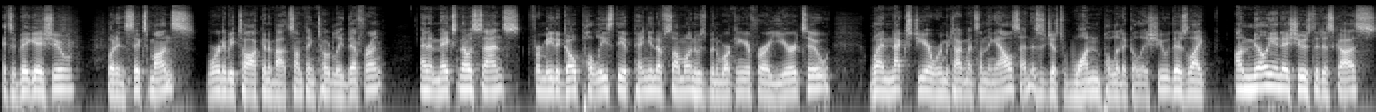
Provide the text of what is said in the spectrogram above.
it's a big issue. But in six months, we're going to be talking about something totally different. And it makes no sense for me to go police the opinion of someone who's been working here for a year or two when next year we're going to be talking about something else. And this is just one political issue. There's like a million issues to discuss.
